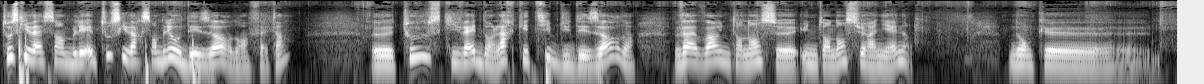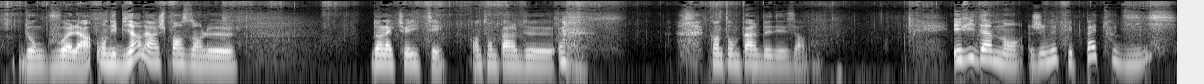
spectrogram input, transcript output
tout ce qui va sembler, tout ce qui va ressembler au désordre en fait. Hein. Euh, tout ce qui va être dans l'archétype du désordre va avoir une tendance, euh, une tendance uranienne. Donc, donc voilà, on est bien là, je pense, dans le dans l'actualité quand on parle de quand on parle de désordre. évidemment, je ne t'ai pas tout dit.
